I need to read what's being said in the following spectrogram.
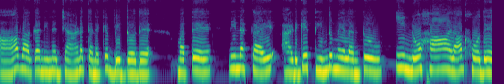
ಆವಾಗ ನಿನ್ನ ಜಾಣತನಕ್ಕೆ ಬಿದ್ದೋದೆ. ಮತ್ತೆ ನಿನ್ನ ಕೈ ಅಡುಗೆ ತಿಂದ ಮೇಲಂತೂ ಇನ್ನು ಹಾಳಾಗಿ ಹೋದೆ.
